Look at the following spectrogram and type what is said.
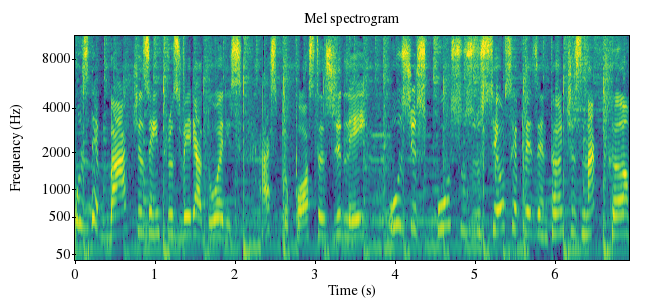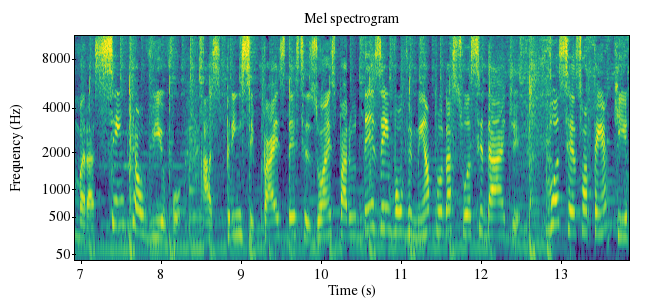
os debates entre os vereadores, as propostas de lei, os discursos dos seus representantes na Câmara, sempre ao vivo, as principais decisões para o desenvolvimento da sua cidade. Você só tem aqui,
